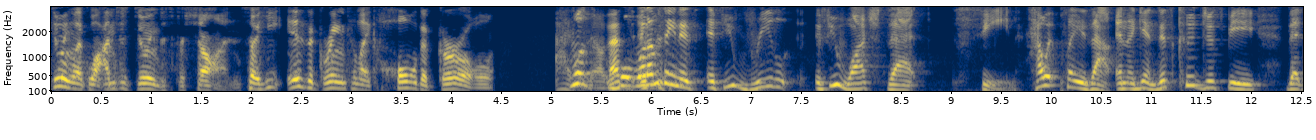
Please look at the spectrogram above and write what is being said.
doing like, well, I'm just doing this for Sean. So he is agreeing to like hold a girl. I well, don't know. That's well, what I'm saying is, if you re if you watch that scene, how it plays out, and again, this could just be that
